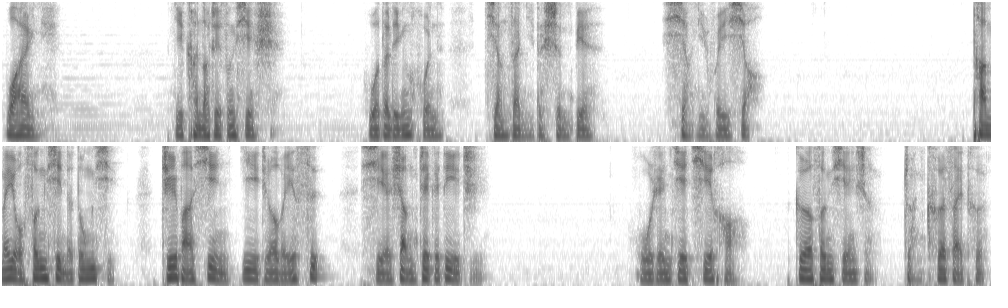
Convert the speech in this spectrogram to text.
我爱你。你看到这封信时，我的灵魂将在你的身边，向你微笑。他没有封信的东西，只把信一折为四，写上这个地址：五人街七号，戈峰先生。转科赛特，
